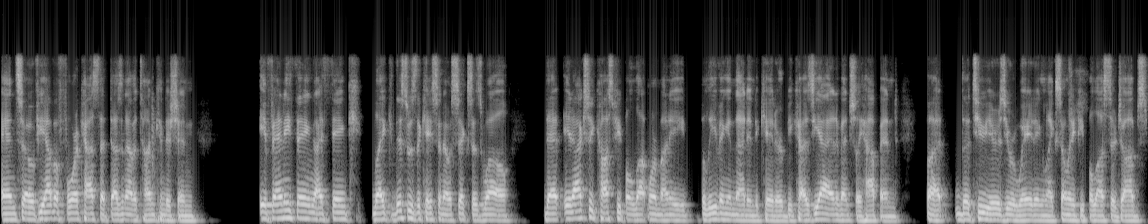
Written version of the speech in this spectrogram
And so if you have a forecast that doesn't have a time condition, if anything, I think like this was the case in 06 as well that it actually cost people a lot more money believing in that indicator because yeah it eventually happened but the two years you were waiting like so many people lost their jobs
